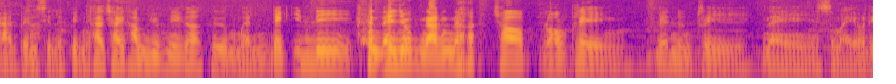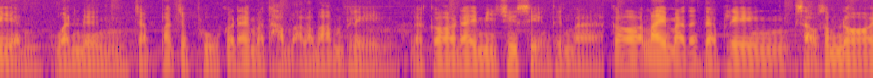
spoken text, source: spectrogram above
การเป็นศิลปิน ถ้าใช้คำยุคนี้ก็คือเหมือนเด็กอินดี้ ในยุคนั้นนะ ชอบร้องเพลง เล่นดนตรีในสมัยเรียน วันหนึ่งจับพัดจับผูก็ได้มาทำอัลบั้มเพลง แล้วก็ได้มีชื่อเสียงขึ้นมา ก็ไล่มาตั้งแต่เพลงสาวสำน้อย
